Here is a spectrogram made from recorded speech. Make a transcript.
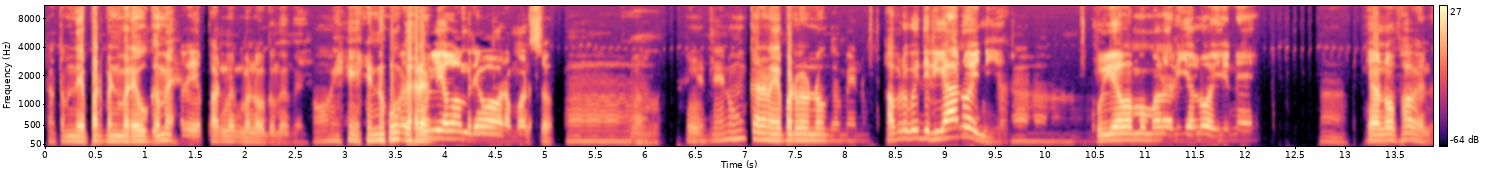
તો તમને એપાર્ટમેન્ટમાં રહેવું ગમે? અરે એપાર્ટમેન્ટ ન ગમે ભાઈ. એનું કારણ? લેવામાં રહેવા વાળા માણસો એટલે એનું શું કારણ? એપાર્ટમેન્ટ ન ગમે એનું? આપણે કોઈ દી રિયા ન હોય ને યાર. ખુલ્લી હવામાં માણસ રિયલ હોય એને ત્યાં ન ફાવે ને.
